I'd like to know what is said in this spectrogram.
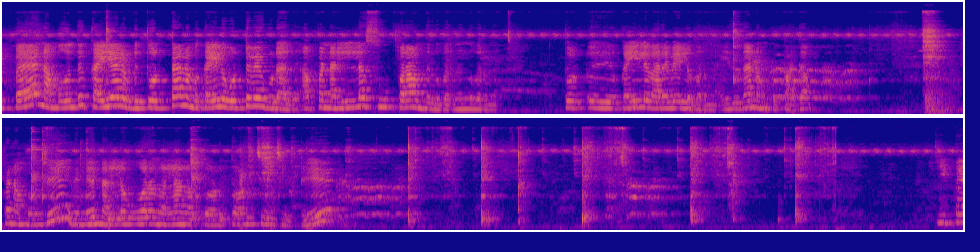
இப்போ நம்ம வந்து கையால் இப்படி தொட்டால் நம்ம கையில் ஒட்டவே கூடாது. அப்போ நல்லா சூப்பராக வந்துருக்கு பாருங்க இங்கே பாருங்க. தொட்டு கையில் வரவே இல்லை பாருங்க. இதுதான் நமக்கு பதம். இப்போ நம்ம வந்து இதுமாரி நல்ல ஓரங்கள்லாம் நல்லா தொட தொடச்சி வச்சுக்கிட்டு இப்போ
